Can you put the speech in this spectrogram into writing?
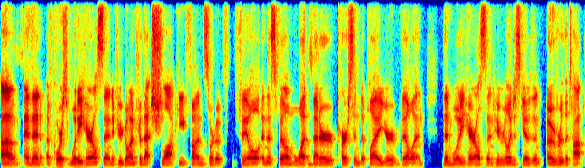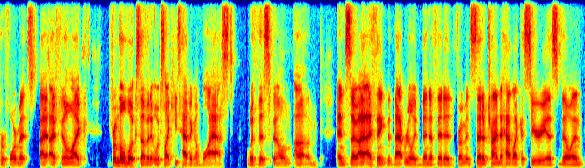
Um, and then, of course, Woody Harrelson. If you're going for that schlocky, fun sort of feel in this film, what better person to play your villain than Woody Harrelson, who really just gives an over the top performance? I, I, feel like, from the looks of it, it looks like he's having a blast with this film. Um, and so I, I think that that really benefited from instead of trying to have like a serious villain,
